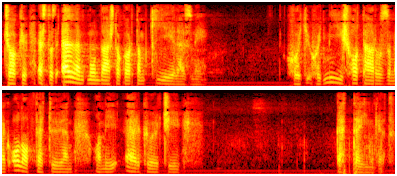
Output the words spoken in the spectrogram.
Csak ezt az ellentmondást akartam kiélezni hogy, hogy mi is határozza meg alapvetően a mi erkölcsi tetteinket.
